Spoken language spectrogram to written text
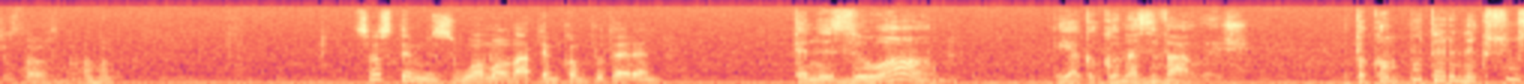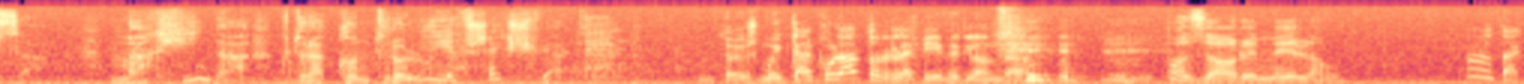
się stało z... Aha. Co z tym złomowatym komputerem? Ten złom, jak go nazwałeś, to komputer Nexusa. Machina, która kontroluje wszechświat. To już mój kalkulator lepiej wygląda. Pozory mylą. No tak.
